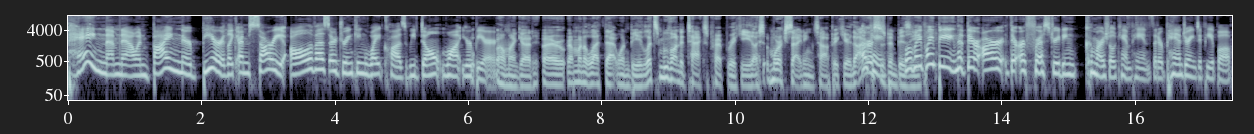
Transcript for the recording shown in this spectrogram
paying them now and buying their beer. Like, I'm sorry. All of us are drinking White Claws. We don't want your beer. Oh my god! Uh, I'm going to let that one be. Let's move on to tax prep, Ricky. A more exciting topic here. The IRS has been busy. Well, my point being that there are there are frustrating commercial campaigns that are pandering to people,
